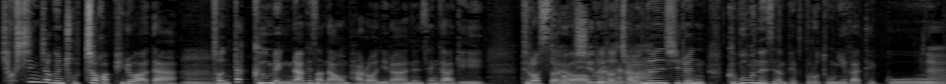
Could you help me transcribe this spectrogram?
혁신적인 조처가 필요하다. 음. 전딱 그 맥락에서 나온 발언이라는 생각이 들었어요. 그래서 해라. 저는 실은 그 부분에 대해서는 100% 동의가 됐고 네.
